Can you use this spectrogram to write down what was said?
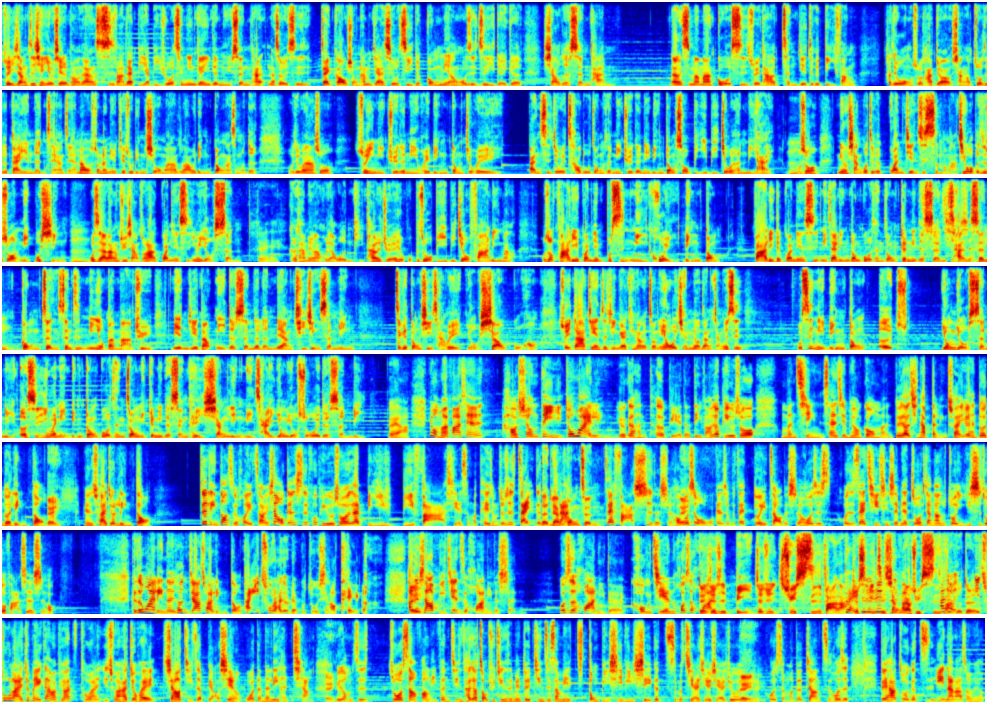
所以像之前有些的朋友这样施法在比来比去，我曾经跟一个女生，她那时候也是在高雄，他们家是有自己的宫庙或是自己的一个小的神坛，然后也是妈妈过世，所以她要承接这个地方，她就问我说，她就要想要做这个代言人，怎样怎样？那我说，那你有接触灵修吗？她说她会灵动啊什么的，我就跟她说，所以你觉得你会灵动就会？办事就会超度众生，你觉得你灵动手比一比就会很厉害？我说你有想过这个关键是什么吗？其实我不是说你不行，嗯，我只要让他去想说他的关键是因为有神，对，可是他没办法回答我问题，他会觉得哎，我不是我比一比就有法力吗？我说法力的关键不是你会灵动，法力的关键是你在灵动过程中跟你的神产生共振，甚至你有办法去连接到你的神的能量，祈请神明。这个东西才会有效果哈，所以大家今天这集应该听到个重点，因为我以前没有这样讲，就是不是你灵动而拥有神力，而是因为你灵动过程中，你跟你的神可以相应，你才拥有所谓的神力。对啊，因为我们会发现，好兄弟就外灵有一个很特别的地方，就比如说我们请三星朋友跟我们对，要请他本灵出来，因为很多人都会灵动嘛，对，别人出来就灵动。这灵动只是会造，像我跟师傅，比如说在比比法写什么 take 什么，就是在一个能量共振，在法事的时候，或是我我跟师傅在对照的时候，或是或是在祈请神明在做，像刚刚做仪式做法事的时候，可是外灵呢？你说你叫他出来灵动，他一出来他就忍不住想要 take 了，他就想要比剑子画你的神，或是画你的空间，或是对，就是比就是去施法啦，就是一直想要去施法，就对。一出来就没干嘛，比如他突然一出来，他就会想要急着表现我的能力很强。对，比如说我们只是桌上放了一份金子，他就要走去金子里面，对金子上面东比西比写一个什么写来写去写来，就会或什么的这样子，或是对他做一个旨意，拿拿手没有。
